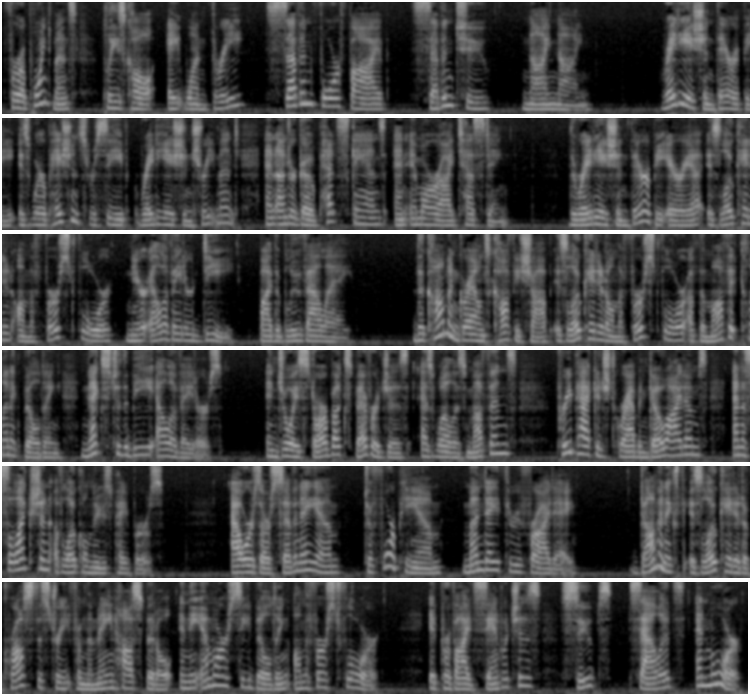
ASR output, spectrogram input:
For appointments, please call 813 745 7299. Radiation therapy is where patients receive radiation treatment and undergo PET scans and MRI testing. The radiation therapy area is located on the first floor near elevator D by the Blue Valet. The Common Grounds Coffee Shop is located on the first floor of the Moffitt Clinic building next to the B elevators. Enjoy Starbucks beverages as well as muffins, prepackaged grab and go items, and a selection of local newspapers. Hours are 7 a.m. to 4 p.m. Monday through Friday. Dominic's is located across the street from the main hospital in the MRC building on the first floor. It provides sandwiches, soups, salads, and more.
